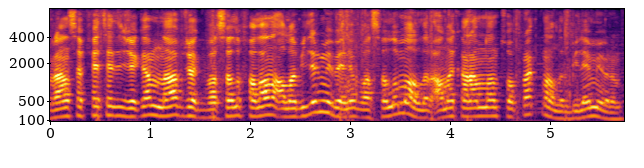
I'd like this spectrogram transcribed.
Fransa fethedecek ama ne yapacak? Vasalı falan alabilir mi beni? Vasalı mı alır? Ana karamdan toprak mı alır? Bilemiyorum.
